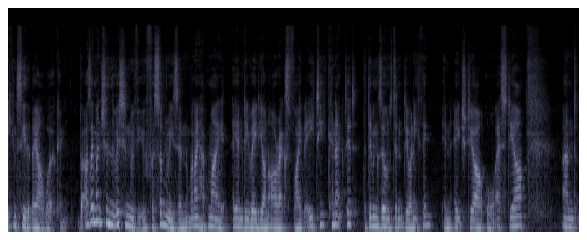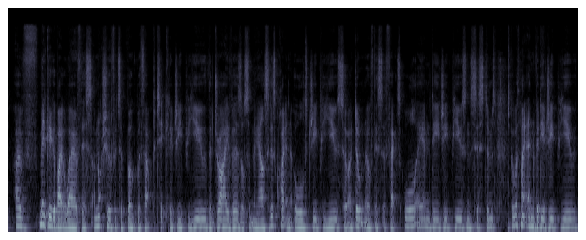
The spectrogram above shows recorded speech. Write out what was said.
you can see that they are working. But as I mentioned in the written review, for some reason, when I had my AMD Radeon RX 580 connected, the dimming zones didn't do anything in HDR or SDR. And I've made Gigabyte aware of this. I'm not sure if it's a bug with that particular GPU, the drivers, or something else. It is quite an old GPU, so I don't know if this affects all AMD GPUs and systems. But with my NVIDIA GPU, you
